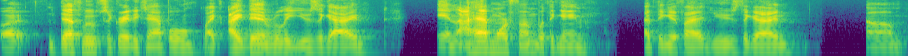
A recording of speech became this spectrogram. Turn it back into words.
But Deathloop's a great example. Like I didn't really use the guide, and I had more fun with the game. I think if I had used the guide, um,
